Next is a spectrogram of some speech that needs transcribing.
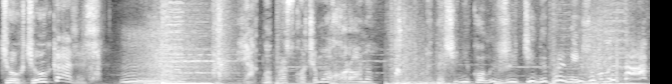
Чух-чух кажеш. Як ми проскочимо охорону? Мене ще ніколи в житті не принижували так.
